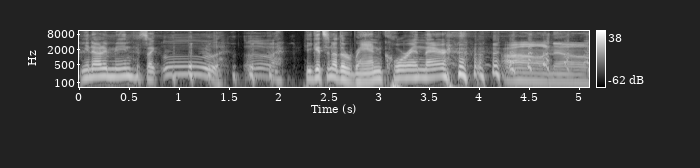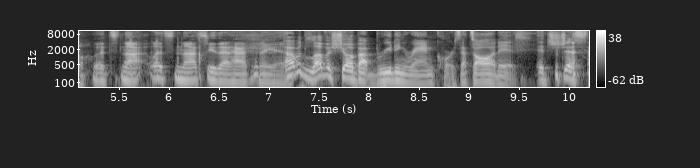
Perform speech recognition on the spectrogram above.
You know what I mean? It's like ooh, ooh. he gets another Rancor in there. Oh no, let's not let's not see that happening. again. I would love a show about breeding Rancors. That's all it is. It's just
